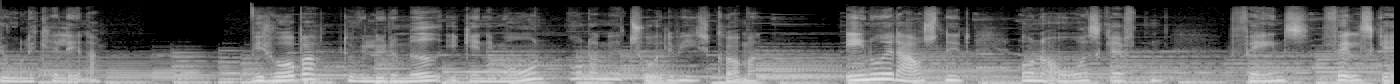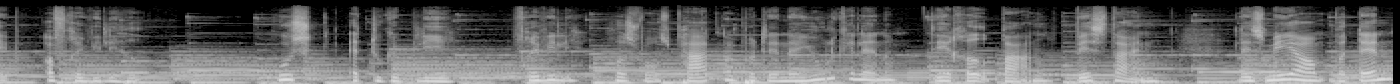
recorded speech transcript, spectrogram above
julekalender. Vi håber, du vil lytte med igen i morgen, hvor der naturligvis kommer endnu et afsnit under overskriften Fans, Fællesskab og Frivillighed. Husk, at du kan blive frivillig hos vores partner på denne julekalender. Det er Red Barnet Vestegnen. Læs mere om, hvordan,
